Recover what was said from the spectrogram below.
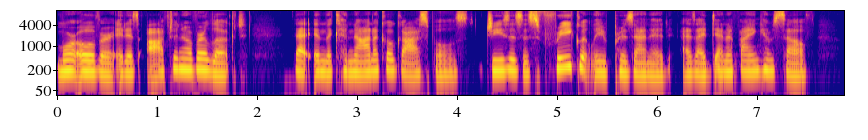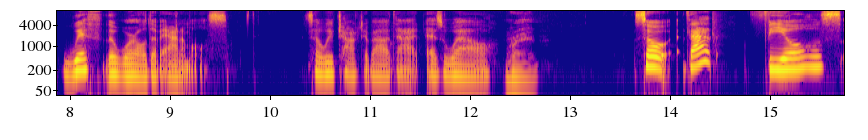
Moreover, it is often overlooked that in the canonical Gospels, Jesus is frequently presented as identifying himself with the world of animals. So we've talked about that as well. Right. So that feels,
